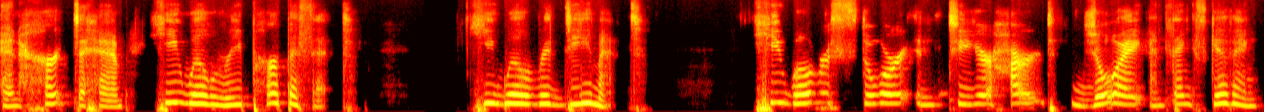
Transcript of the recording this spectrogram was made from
and hurt to him, he will repurpose it. He will redeem it. He will restore into your heart joy and thanksgiving.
